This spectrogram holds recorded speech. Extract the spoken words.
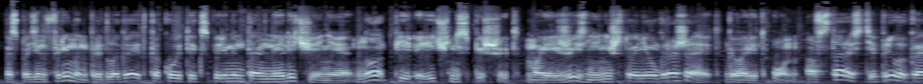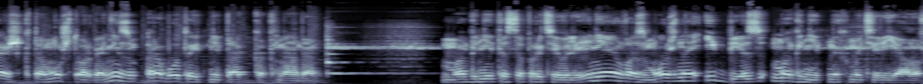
Господин Фриман предлагает какое-то экспериментальное лечение, но PH не спешит. «Моей жизни ничто не угрожает», — говорит он. «А в старости привыкаешь к тому, что организм работает не так, как надо». Магнитосопротивление возможно и без магнитных материалов.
